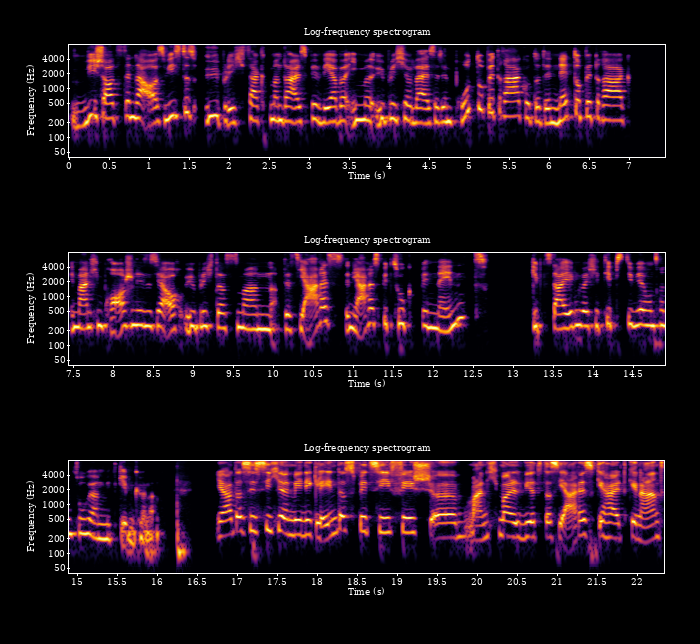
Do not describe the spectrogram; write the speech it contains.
Wie schaut es denn da aus? Wie ist das üblich? Sagt man da als Bewerber immer üblicherweise den Bruttobetrag oder den Nettobetrag? in manchen Branchen ist es ja auch üblich, dass man das Jahres, den Jahresbezug benennt. Gibt es da irgendwelche Tipps, die wir unseren Zuhörern mitgeben können? Ja, das ist sicher ein wenig länderspezifisch. Äh, manchmal wird das Jahresgehalt genannt.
